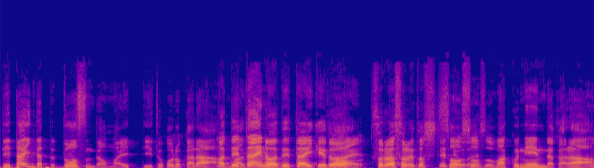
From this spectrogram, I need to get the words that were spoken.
出たいんだったらどうすんだお前っていうところから、まあ出たいのは出たいけど、はい。それはそれとしてそうそうそう、枠ねえんだから、う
